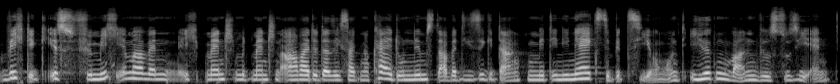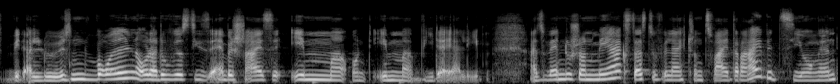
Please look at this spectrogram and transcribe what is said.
wichtig ist für mich immer, wenn ich Menschen mit Menschen arbeite, dass ich sage, okay, du nimmst aber diese Gedanken mit in die nächste Beziehung und irgendwann wirst du sie entweder lösen wollen oder du wirst dieselbe Scheiße immer und immer wieder erleben. Also wenn du schon merkst, dass du vielleicht schon zwei, drei Beziehungen,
